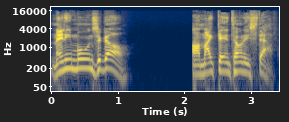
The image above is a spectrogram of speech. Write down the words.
many moons ago on Mike D'Antoni's staff.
